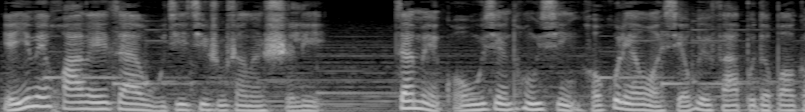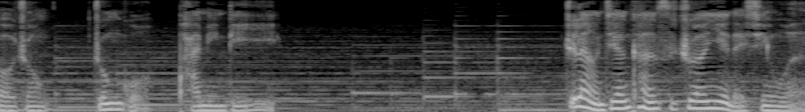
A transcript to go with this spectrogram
也因为华为在 5G 技术上的实力，在美国无线通信和互联网协会发布的报告中，中国排名第一。这两件看似专业的新闻，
